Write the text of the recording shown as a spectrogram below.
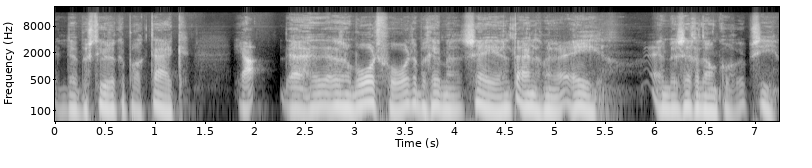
in de bestuurlijke praktijk, ja, daar, is een woord voor. Dat begint met een C en het eindigt met een E. En we zeggen dan corruptie.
